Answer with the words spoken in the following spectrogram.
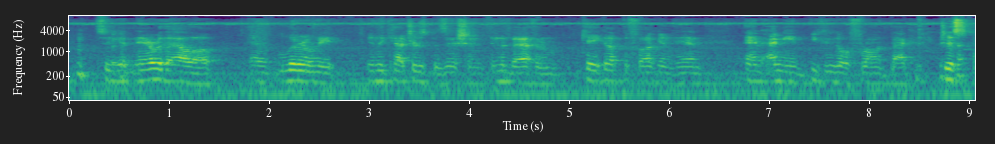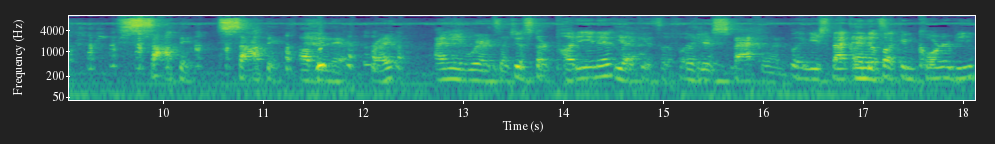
so you get Nair with aloe, and literally in the catcher's position in the bathroom, cake up the fucking hand, and I mean you can go front, back, just sop it, sop it up in there, right? I mean where it's like Just start puttying it yeah, like it's a fucking. like you're spackling. like you're spackling And the fucking corner beat.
